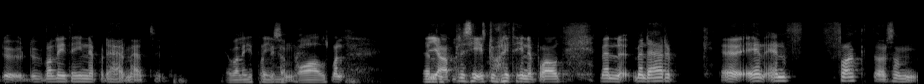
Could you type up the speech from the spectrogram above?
du, du var lite inne på det här med att jag var lite liksom, inne på allt man, ja, precis, du var lite inne på allt. Men, men det här, eh, en, en faktor som,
